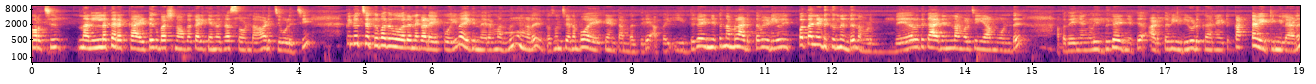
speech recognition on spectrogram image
കുറച്ച് നല്ല തിരക്കായിട്ട് ഭക്ഷണമൊക്കെ കഴിക്കാൻ ഒരു രസം ഉണ്ടാവും അടിച്ച് പൊളിച്ച്. പിന്നെ ഉച്ചയ്ക്ക് അതുപോലെ തന്നെ കടയിൽ പോയി വൈകുന്നേരം വന്ന് ഞങ്ങൾ ഇപ്പം സുനിച്ചേട്ടൻ പോയേക്കാണ് അമ്പലത്തിൽ അപ്പം ഇത് കഴിഞ്ഞിട്ട് നമ്മൾ അടുത്ത വീഡിയോ ഇപ്പം തന്നെ എടുക്കുന്നുണ്ട്. നമ്മൾ വേറൊരു കാര്യം നമ്മൾ ചെയ്യാൻ പോകുന്നുണ്ട് അപ്പോൾ അതേ ഞങ്ങൾ ഇത് കഴിഞ്ഞിട്ട് അടുത്ത വീഡിയോ എടുക്കാനായിട്ട് കട്ട വെയിറ്റിങ്ങിലാണ്.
